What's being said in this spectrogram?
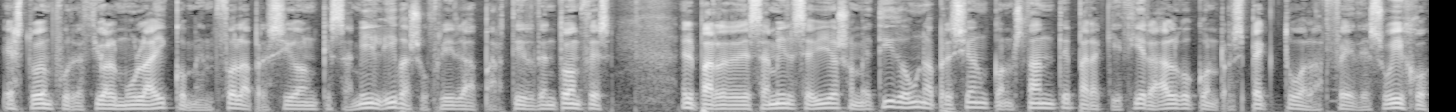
Esto enfureció al mulá y comenzó la presión que Samil iba a sufrir a partir de entonces. El padre de Samil se vio sometido a una presión constante para que hiciera algo con respecto a la fe de su hijo.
